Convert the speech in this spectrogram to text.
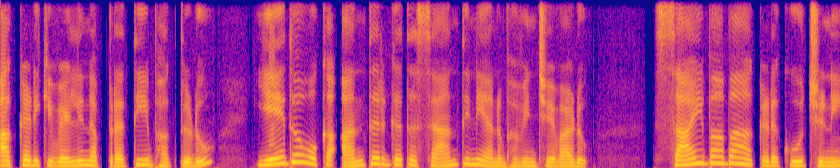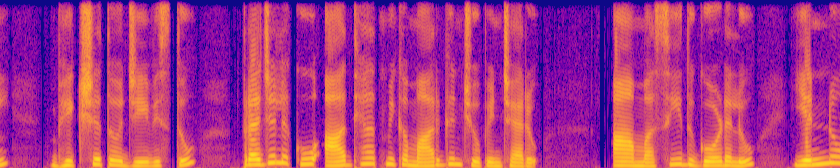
అక్కడికి వెళ్ళిన ప్రతి భక్తుడు ఏదో ఒక అంతర్గత శాంతిని అనుభవించేవాడు. సాయిబాబా అక్కడ కూచుని భిక్షతో జీవిస్తూ ప్రజలకు ఆధ్యాత్మిక మార్గం చూపించారు. ఆ మసీదు గోడలు ఎన్నో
